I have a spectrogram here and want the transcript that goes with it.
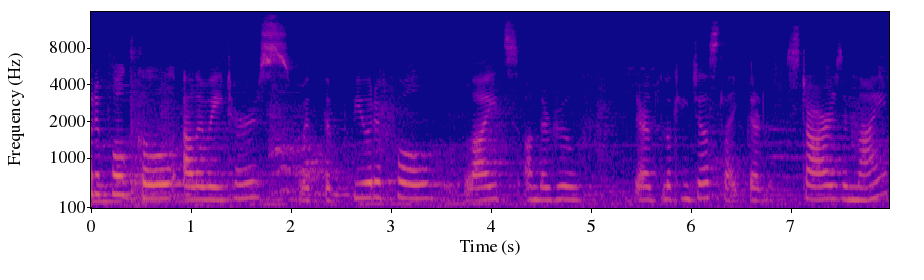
Beautiful gold elevators with the beautiful lights on the roof. They're looking just like they're stars in night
